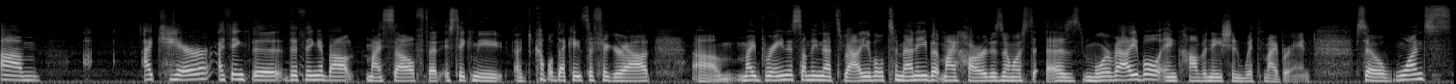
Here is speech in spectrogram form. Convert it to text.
Um, I care. I think the the thing about myself that it's taken me a couple decades to figure out. Um, my brain is something that's valuable to many, but my heart is almost as more valuable in combination with my brain. So once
